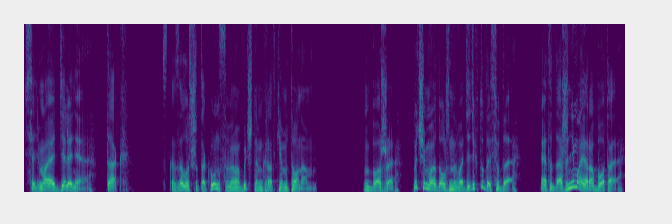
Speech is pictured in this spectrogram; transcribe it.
«Седьмое отделение. Так, — сказал Шитакун своим обычным кратким тоном. «Боже, почему я должен водить их туда-сюда? Это даже не моя работа!»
